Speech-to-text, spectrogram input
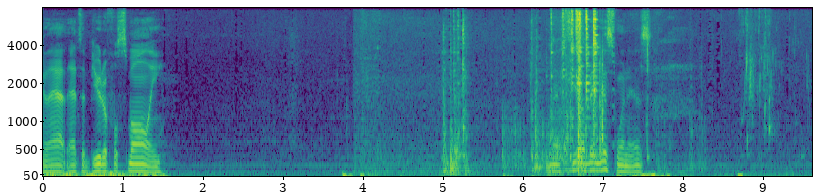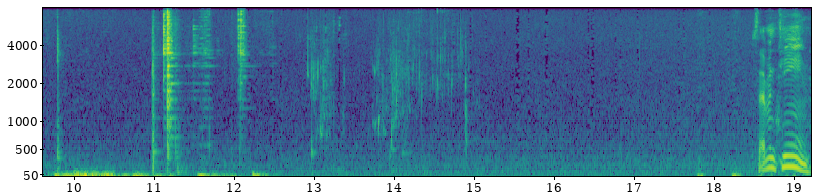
Look at that. That's a beautiful smallie. Let's see how big this one is. Seventeen.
